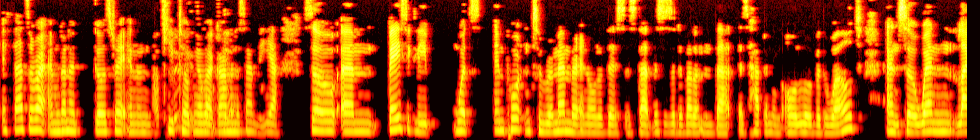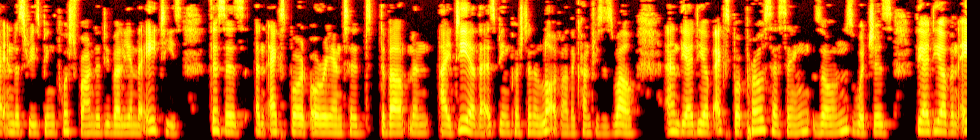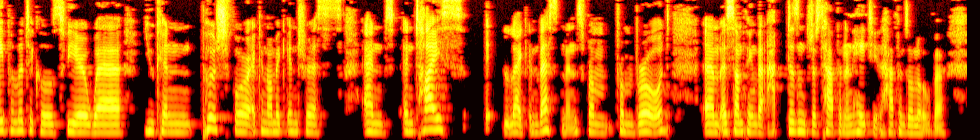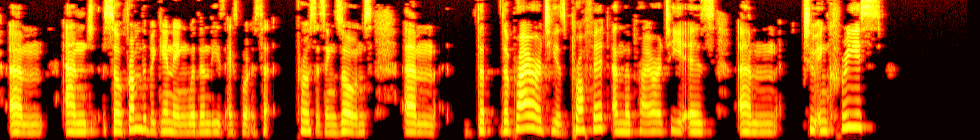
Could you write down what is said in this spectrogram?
if that's all right, I'm gonna go straight in and keep talking about garment assembly. Yeah. So, um, basically, what's important to remember in all of this is that this is a development that is happening all over the world. And so when light industry is being pushed for under Duvalier in the 80s, this is an export oriented development idea that is being pushed in a lot of other countries as well. And the idea of export processing zones, which is the idea of an apolitical sphere where you can push for economic interests and entice like investments from from abroad um, is something that ha- doesn't just happen in Haiti; it happens all over. Um, and so, from the beginning, within these export processing zones, um, the the priority is profit, and the priority is um, to increase,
